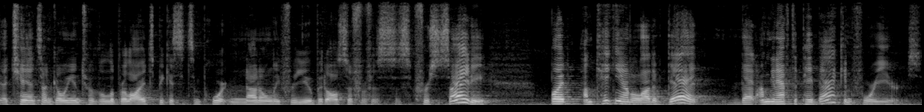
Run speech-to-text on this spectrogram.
a chance on going into the liberal arts because it's important not only for you but also for, for society but I'm taking out a lot of debt that I'm going to have to pay back in four years.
